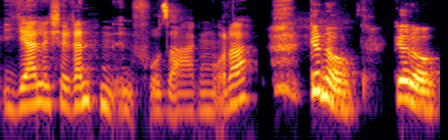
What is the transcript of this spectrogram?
jährliche Renteninfo sagen, oder? Genau, genau.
